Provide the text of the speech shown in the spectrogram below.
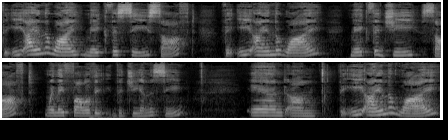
The EI and the Y make the C soft. The EI and the Y make the G soft when they follow the, the G and the C. And um, the EI and the Y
